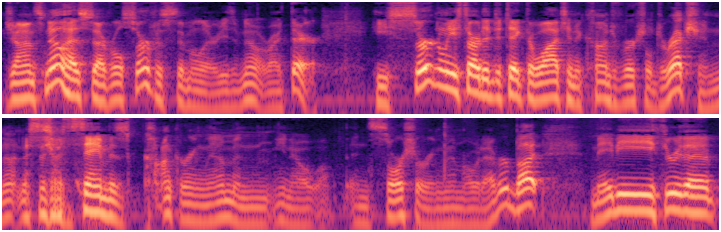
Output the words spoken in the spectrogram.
Jon Snow has several surface similarities of note right there. He certainly started to take the Watch in a controversial direction, not necessarily the same as conquering them and you know and sorcering them or whatever, but maybe through the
